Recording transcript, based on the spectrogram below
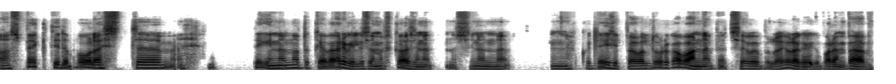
aspektide poolest ähm, tegin nad natuke värvilisemaks ka siin, et noh, siin on, noh, kui teisipäeval turg avaneb, et see võib-olla ei ole kõige parem päev.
